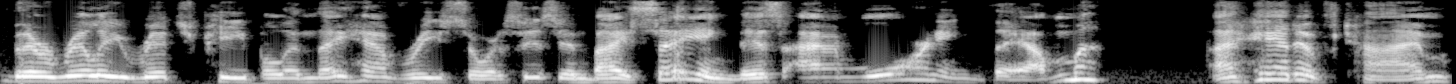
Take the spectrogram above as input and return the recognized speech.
they're really rich people and they have resources. And by saying this, I'm warning them ahead of time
